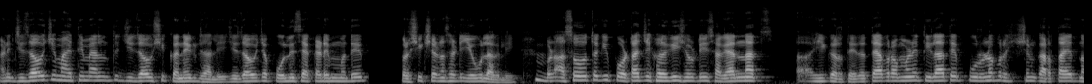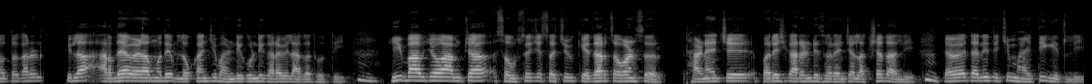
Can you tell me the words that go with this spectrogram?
आणि जिजाऊची माहिती मिळाल्यानंतर जिजाऊशी कनेक्ट झाली. जिजाऊच्या पोलीस अकॅडमीमध्ये प्रशिक्षणासाठी येऊ लागली. पण असं होतं की पोटाची खळगी शेवटी सगळ्यांनाच अ, ही करते. तर त्याप्रमाणे तिला ते पूर्ण प्रशिक्षण करता येत नव्हतं. कारण तिला अर्ध्या वेळामध्ये लोकांची भांडीकुंडी करावी लागत होती. ही बाब जेव्हा आमच्या संस्थेचे सचिव केदार चव्हाण सर ठाण्याचे परेश कारंडे सर यांच्या लक्षात आली. त्यावेळी त्यांनी तिची माहिती घेतली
